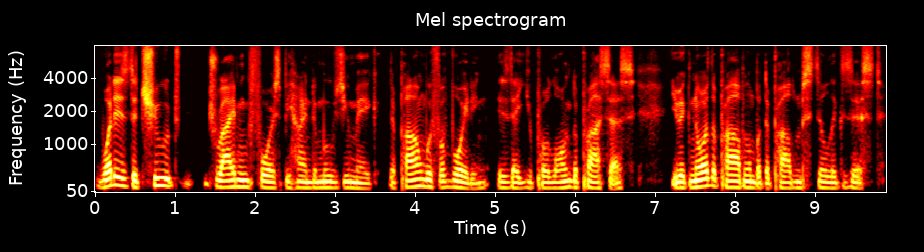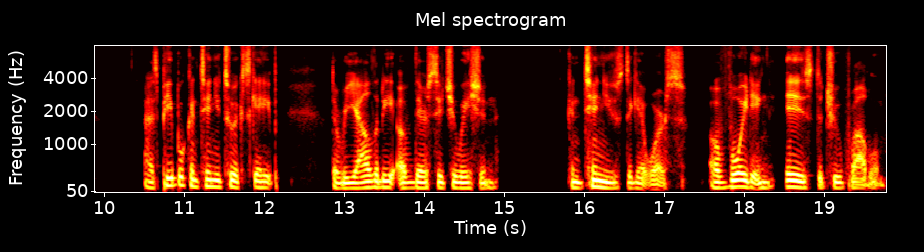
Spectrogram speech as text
What is the true driving force behind the moves you make? The problem with avoiding is that you prolong the process. You ignore the problem, but the problem still exists. As people continue to escape, the reality of their situation continues to get worse. Avoiding is the true problem.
